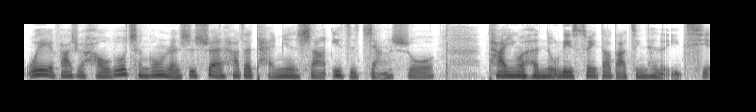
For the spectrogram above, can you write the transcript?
我也发觉好多成功人士，虽然他在台面上一直讲说，他因为很努力，所以到达今天的一切。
